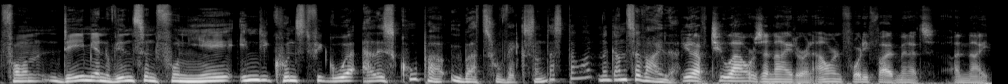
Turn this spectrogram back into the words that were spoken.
vom Damien Vincent Fournier in die Kunstfigur Alice Cooper überzuwechseln. Das dauert eine ganze Weile. You have two hours a night or an hour and 45 minutes a night.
